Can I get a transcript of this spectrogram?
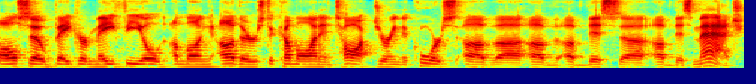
also Baker Mayfield, among others, to come on and talk during the course of uh, of, of this uh, of this match.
